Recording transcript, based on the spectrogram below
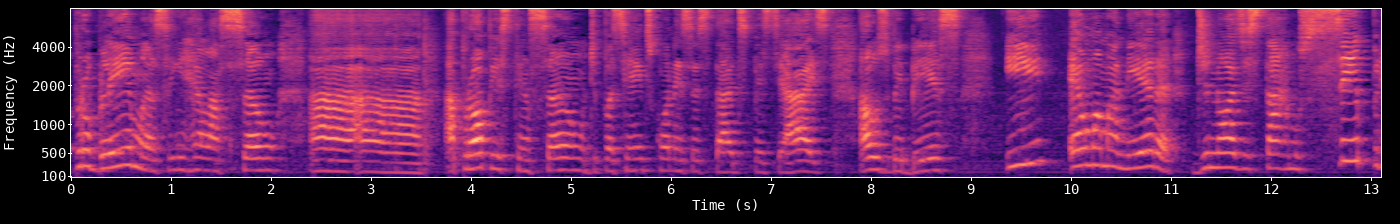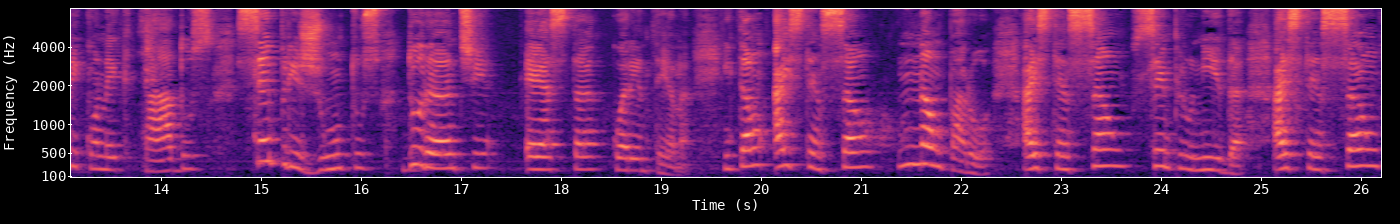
problemas em relação à, à, à, própria extensão de pacientes com necessidades especiais, aos bebês, e é uma maneira de nós estarmos sempre conectados, sempre juntos durante esta quarentena. Então, a extensão não parou. A extensão sempre unida. A extensão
